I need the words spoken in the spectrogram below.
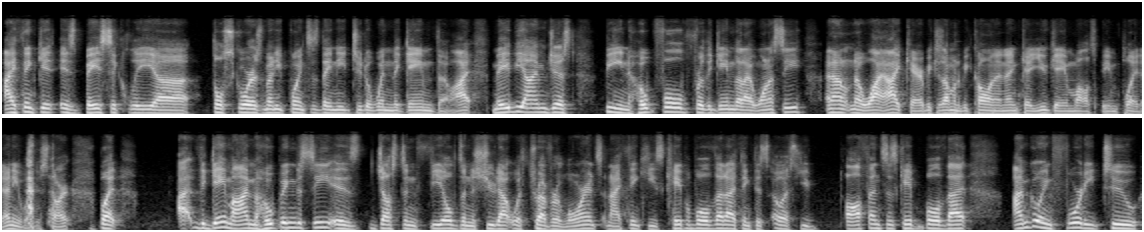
I think it is basically uh, they'll score as many points as they need to to win the game, though. I maybe I'm just being hopeful for the game that I want to see, and I don't know why I care because I'm going to be calling an NKU game while it's being played anyway to start. but I, the game I'm hoping to see is Justin Fields in a shootout with Trevor Lawrence, and I think he's capable of that. I think this OSU offense is capable of that. I'm going 42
